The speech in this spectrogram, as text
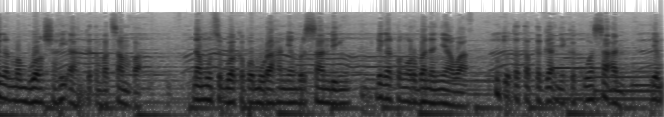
Dengan membuang syariah ke tempat sampah. Namun sebuah kepemurahan yang bersanding Dengan pengorbanan nyawa Untuk tetap tegaknya kekuasaan Yang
